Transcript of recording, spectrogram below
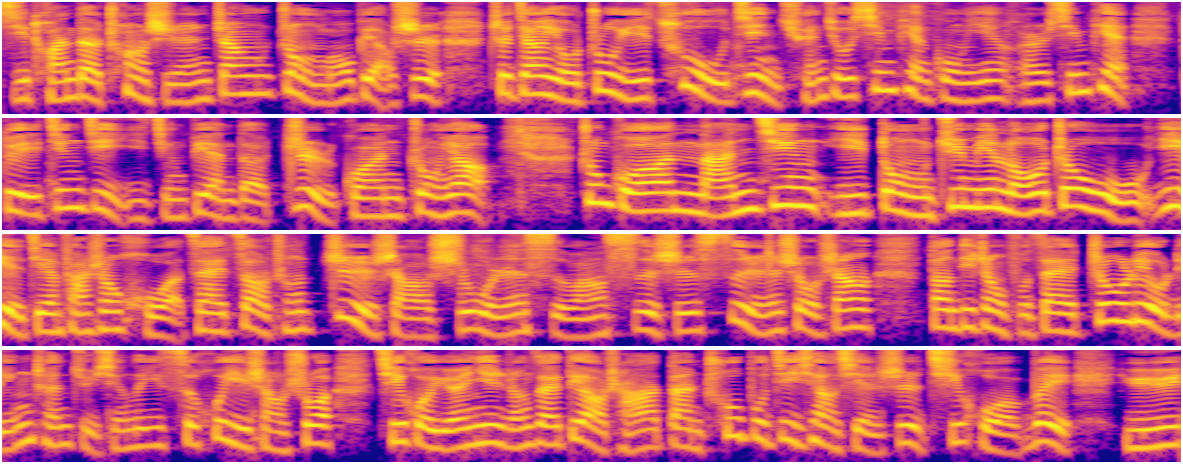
集团的创始人张仲谋表示，这将有助于促进全球芯片供应，而芯片对经济已经变得至关重要。中国南京一栋居民楼周五夜间发生火灾，造成至少十五人死亡、四十四人受伤。当地政府在周六凌晨举行的一次会议上说，起火原因仍在调查，但初步迹象显示起火位于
